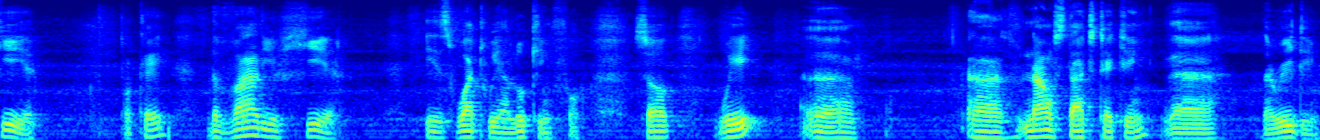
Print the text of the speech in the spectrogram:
here okay the value here is what we are looking for. So we uh, uh, now start taking the the reading.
